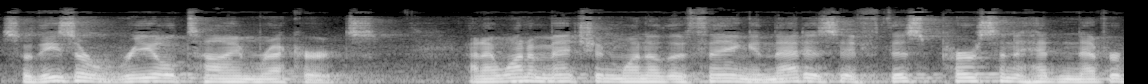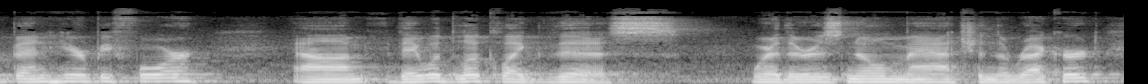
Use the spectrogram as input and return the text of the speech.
So these are real time records. And I want to mention one other thing, and that is if this person had never been here before, um, they would look like this, where there is no match in the record.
